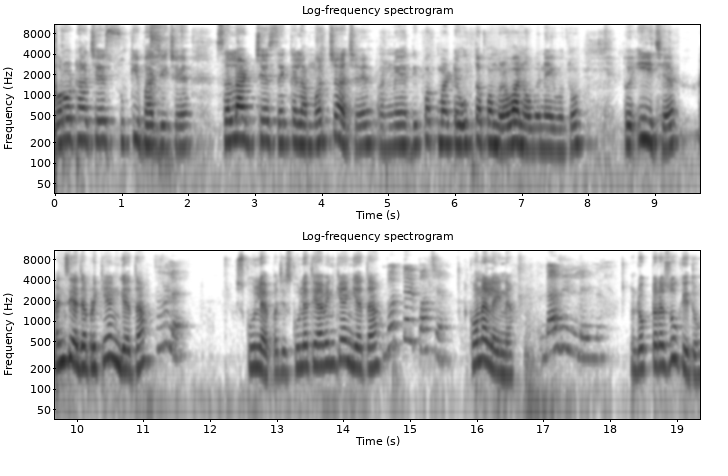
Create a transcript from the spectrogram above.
પરોઠા છે, સૂકી ભાજી છે, સલાડ છે, શેકેલા મરચા છે અને દીપક માટે ઉત્તપમ રવાનો બનાવ્યો હતો. તો ઈ છે. અંશી આજે આપણે ક્યાં ગયા હતા? સ્કૂલે પછી સ્કૂલેથી આવીને ક્યાં ગયા હતા કોને લઈને? ડોક્ટરે શું કીધું?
